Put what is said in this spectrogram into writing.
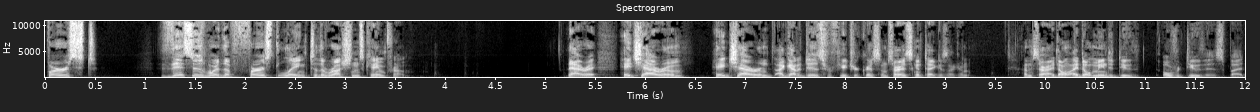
first this is where the first link to the Russians came from. That right? Hey chat room. Hey chat room. I got to do this for future Chris. I'm sorry, it's gonna take a second. I'm sorry. I don't. I don't mean to do overdo this, but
